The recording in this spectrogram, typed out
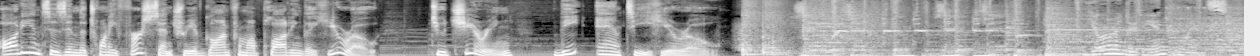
audiences in the 21st century have gone from applauding the hero to cheering the anti hero. You're under the influence.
